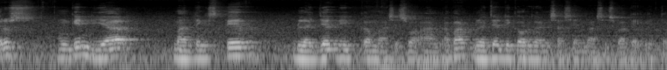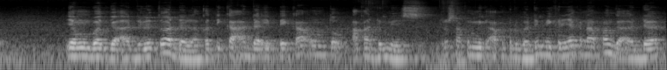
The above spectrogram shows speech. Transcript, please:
Terus mungkin dia banting setir belajar di kemahasiswaan apa belajar di keorganisasian mahasiswa kayak gitu yang membuat gak adil itu adalah ketika ada IPK untuk akademis terus aku aku pribadi mikirnya kenapa nggak ada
